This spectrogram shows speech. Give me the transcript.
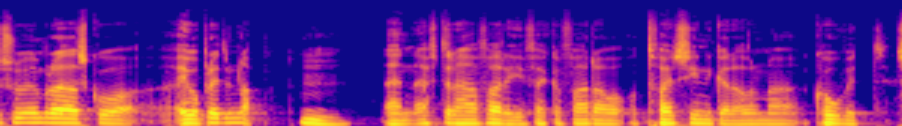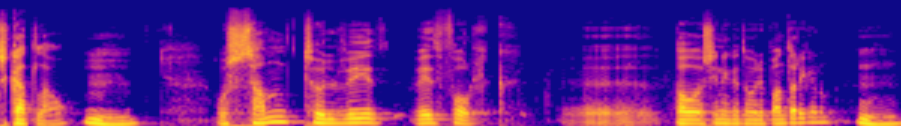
svo umræða sko, að breytum nafn mm. En eftir að hafa farið, ég fekk að fara á, á tvær sýningar á hana COVID skall á Mm. og samtöl við, við fólk uh, báða sýningar voru í bandaríkjunum Mm.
